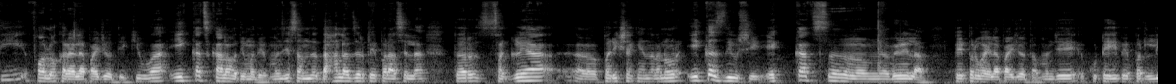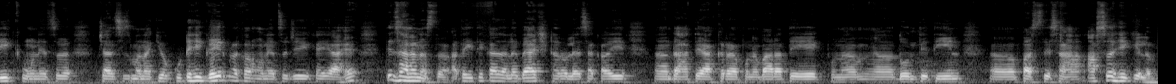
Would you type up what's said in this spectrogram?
ती फॉलो करायला पाहिजे होती किंवा एकाच कालावधीमध्ये म्हणजे समजा दहाला जर पेपर असेल ना तर सगळ्या परीक्षा केंद्रांवर एकच दिवशी एकाच वेळेला पेपर व्हायला पाहिजे होता. म्हणजे कुठेही पेपर लीक होण्याचं चान्सेस म्हणा किंवा कुठेही गैरप्रकार होण्याचं जे काही आहे ते झालं नसतं. आता इथे काय झालं बॅच ठरवलं सकाळी दहा ते अकरा पुन्हा बारा ते एक पुन्हा दोन ते तीन पाच ते सहा असं हे केलं.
